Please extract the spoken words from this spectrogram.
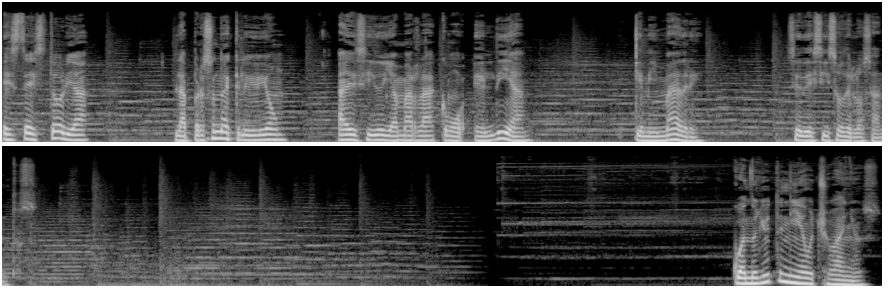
Esta historia, la persona que le vivió ha decidido llamarla como el día que mi madre se deshizo de los santos. Cuando yo tenía ocho años,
